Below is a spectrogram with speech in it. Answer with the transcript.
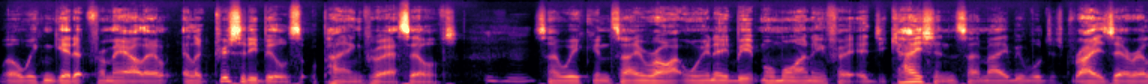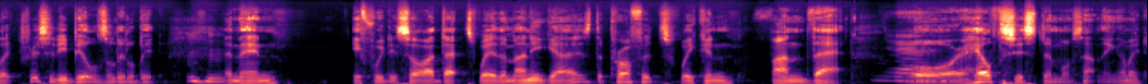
Well, we can get it from our electricity bills that we're paying for ourselves. Mm-hmm. So we can say, right, we need a bit more money for education, so maybe we'll just raise our electricity bills a little bit. Mm-hmm. And then if we decide that's where the money goes, the profits, we can fund that. Yeah. Or a health system or something. I mean,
